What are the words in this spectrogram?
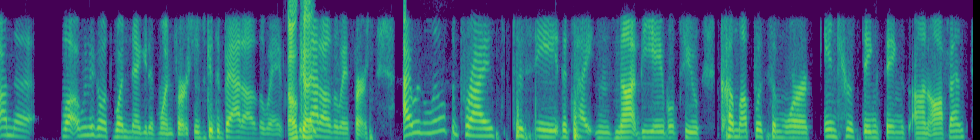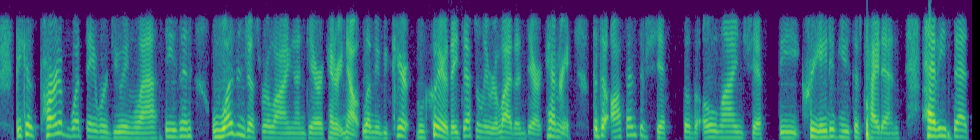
on the well, I'm going to go with one negative one first. Let's get the bad out of the way. Okay. The bad out of the way first. I was a little surprised to see the Titans not be able to come up with some more interesting things on offense because part of what they were doing last season wasn't just relying on Derrick Henry. Now, let me be clear, clear they definitely relied on Derrick Henry, but the offensive shift, so the O line shift, the creative use of tight ends, heavy sets,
